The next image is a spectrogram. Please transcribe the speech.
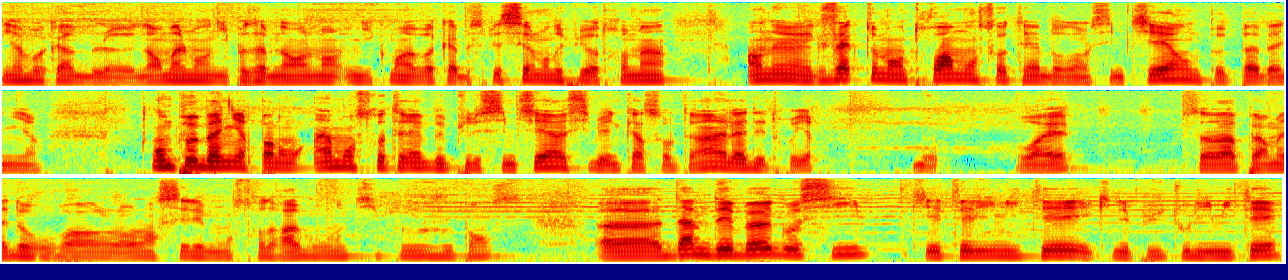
Invocable normalement, imposable normalement, uniquement invocable spécialement depuis votre main. En ayant exactement 3 monstres ténèbres dans le cimetière, on ne peut pas bannir. On peut bannir pardon, un monstre ténèbre depuis le cimetière et a une carte sur le terrain, elle la détruire. Bon, ouais, ça va permettre de relancer les monstres dragons un petit peu, je pense. Euh, Dame des bugs aussi, qui était limitée et qui n'est plus du tout limitée.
